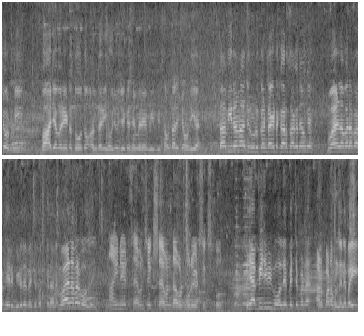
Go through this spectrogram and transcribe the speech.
ਝੋਟੀ ਬਾਜਬ ਰੇਟ 2 ਤੋਂ ਅੰਦਰ ਹੀ ਹੋ ਜੂ, ਜੇ ਕਿਸੇ ਮੇਰੇ ਵੀਰ ਦੀ ਸਮਝਦਾਰੀ ਚਾਹੁੰਦੀ ਹੈ ਤਾਂ ਵੀਰਾਂ ਨਾਲ ਜਰੂਰ ਕੰਟੈਕਟ ਕਰ ਸਕਦੇ ਹੋਗੇ ਮੋਬਾਈਲ ਨੰਬਰ ਆਪਾਂ ਫਿਰ ਵੀਡੀਓ ਦੇ ਵਿੱਚ ਪੁੱਛ ਕਰਾਂਗੇ ਮੋਬਾਈਲ ਨੰਬਰ ਬੋਲ ਦਿਓ ਜੀ 9876744864 ਪੰਜਾਬੀ 'ਚ ਵੀ ਬੋਲਦੇ ਵਿੱਚ ਬੜਾ ਅਨਪੜ੍ਹ ਹੁੰਦੇ ਨੇ ਬਾਈ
